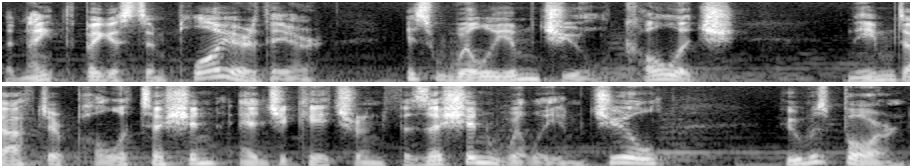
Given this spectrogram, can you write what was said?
the ninth biggest employer there is William Jewell College, named after politician, educator, and physician William Jewell, who was born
